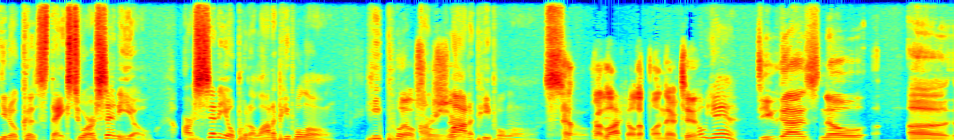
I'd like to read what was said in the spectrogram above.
you know because thanks to Arsenio, Arsenio put a lot of people on. He put Oh, a sure. lot of people on. So Rob Liefeld up on there too oh yeah, Do you guys know? Uh,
